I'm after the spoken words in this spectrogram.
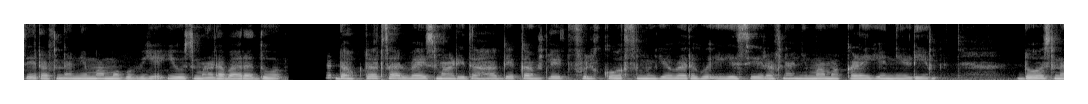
ಸಿರಫ್ನ ನಿಮ್ಮ ಮಗುವಿಗೆ ಯೂಸ್ ಮಾಡಬಾರದು. ಡಾಕ್ಟರ್ಸ್ ಅಡ್ವೈಸ್ ಮಾಡಿದ ಹಾಗೆ ಕಂಪ್ಲೀಟ್ ಫುಲ್ ಕೋರ್ಸ್ ಮುಗಿಯುವವರೆಗೂ ಈ ಸಿರಪ್ನ ನಿಮ್ಮ ಮಕ್ಕಳಿಗೆ ನೀಡಿ. ಡೋಸ್ನ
